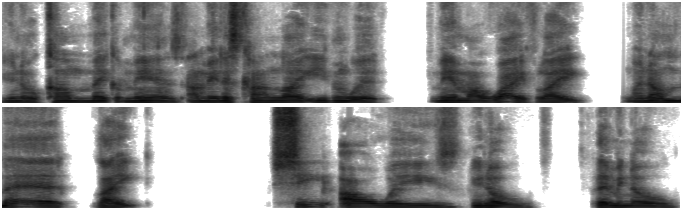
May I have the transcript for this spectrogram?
you know, come make amends. I mean, it's kind of like even with me and my wife, like when I'm mad, like she always, you know, let me know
